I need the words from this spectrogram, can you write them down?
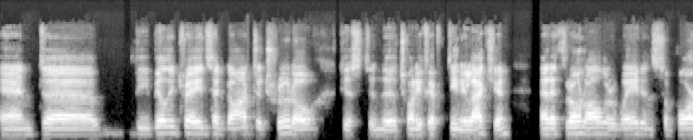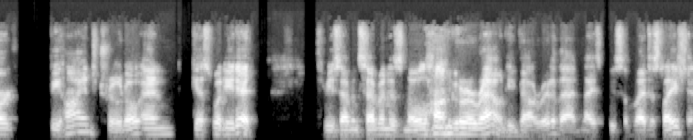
And uh, the building trades had gone to Trudeau just in the 2015 election and had thrown all their weight and support behind Trudeau. And guess what he did? 377 is no longer around. He got rid of that nice piece of legislation.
